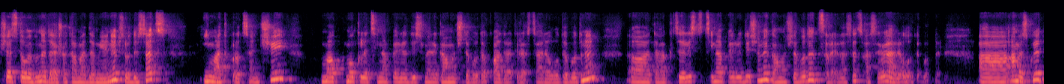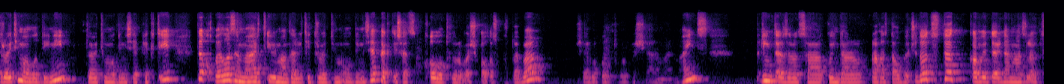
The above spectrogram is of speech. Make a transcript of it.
შეცდომები უნდა დაეშვათ ამ ადამიანებს, როდესაც იმ 10%-ში მოკლე წინა პერიოდის მერე გამოჩნდებოდა კვადრატი, რაც არელოდებოდნენ და გრძელის წინა პერიოდის შემდეგ გამოჩნდებოდა წრე, რასაც ასევე არელოდებოდნენ. აა ამას ქვია დროითი მოლოდინი, დროითი მოლოდინის ეფექტი და ყველაზე მარტივი მაგალითი დროითი მოლოდინის ეფექტი, რაც ყოველდღიურობაში ყოველს ხდება, შეიძლება ყოველდღიურობაში არ მაგრამ მაინც პრინტერზე როცა გვინდა რაღაც დაუბეჭდოთ და კომპიუტერიდან მაძლევთ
